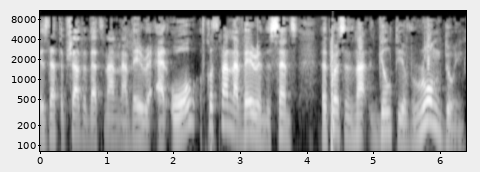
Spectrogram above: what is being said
is that the pshat that that's not an avera at all? Of course, it's not an avera in the sense that the person is not guilty of wrongdoing,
